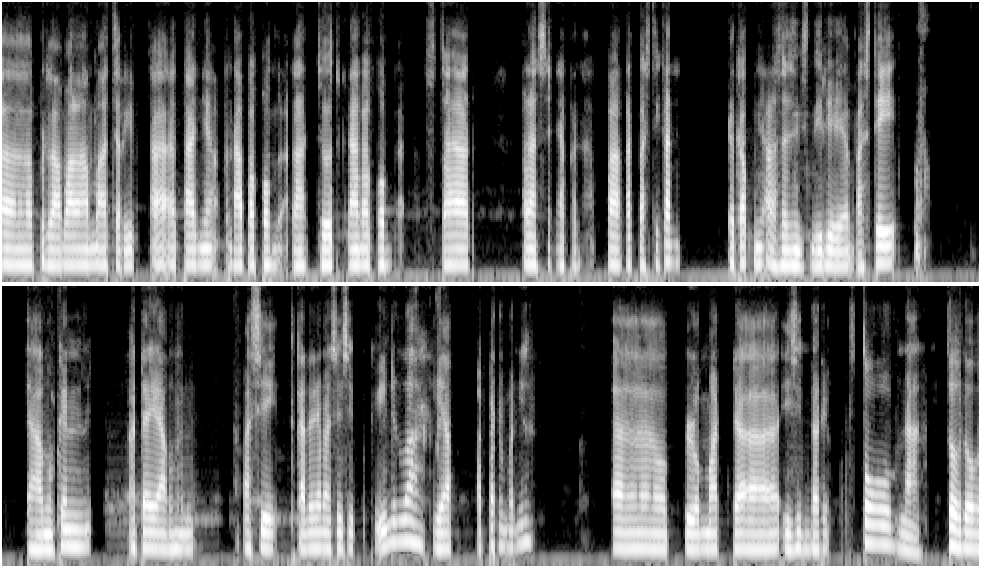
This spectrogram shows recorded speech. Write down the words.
uh, berlama-lama cerita, tanya kenapa kok nggak lanjut, kenapa kok nggak start, alasannya kenapa, kan pasti kan mereka punya alasan sendiri ya, pasti ya mungkin ada yang masih katanya masih sibuk inilah ya apa namanya uh, belum ada izin dari ortu. Nah itu tuh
